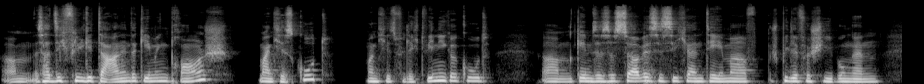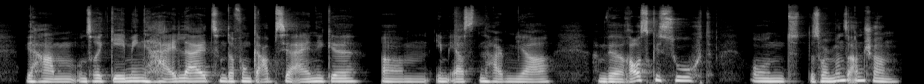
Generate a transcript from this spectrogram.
Ähm, es hat sich viel getan in der Gaming-Branche. Manches gut, manches vielleicht weniger gut. Ähm, Games as a Service ist sicher ein Thema, Spieleverschiebungen. Wir haben unsere Gaming-Highlights und davon gab es ja einige ähm, im ersten halben Jahr, haben wir rausgesucht und das wollen wir uns anschauen.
